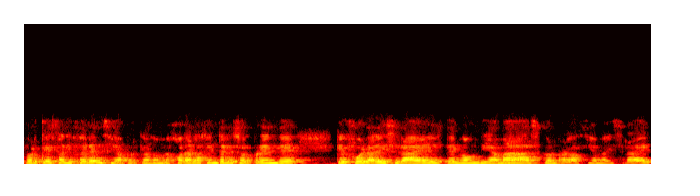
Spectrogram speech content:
por qué esa diferencia? Porque a lo mejor a la gente le sorprende que fuera de Israel tenga un día más con relación a Israel.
